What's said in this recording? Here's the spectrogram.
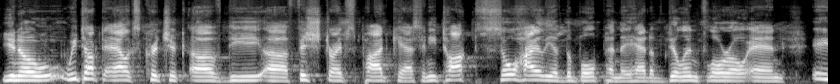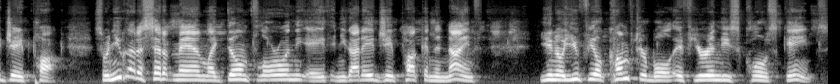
you know, we talked to Alex Kritchik of the uh, Fish Stripes podcast, and he talked so highly of the bullpen they had of Dylan Floro and AJ Puk. So when you got a setup man like Dylan Floro in the eighth and you got AJ Puk in the ninth, you know, you feel comfortable if you're in these close games.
